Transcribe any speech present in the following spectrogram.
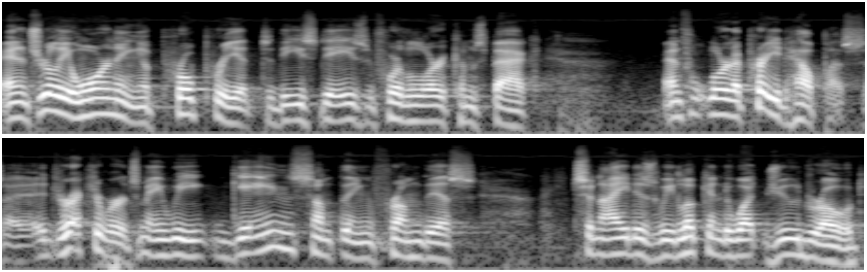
And it's really a warning appropriate to these days before the Lord comes back. And Lord, I pray you'd help us. Uh, direct your words. May we gain something from this tonight as we look into what Jude wrote.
